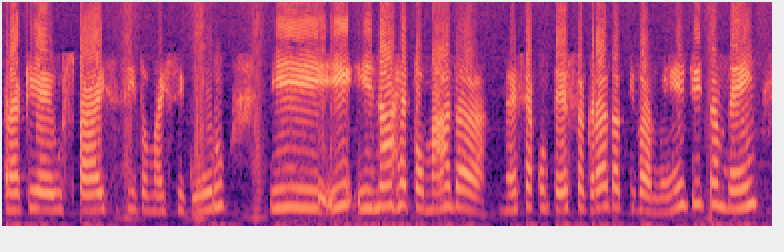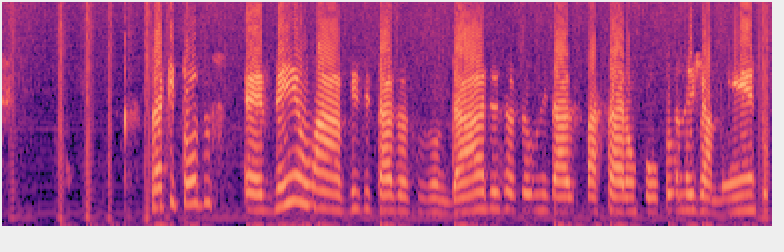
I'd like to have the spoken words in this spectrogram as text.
para que os pais se sintam mais seguros e, e, e na retomada né, se aconteça gradativamente e também para que todos é, venham a visitar as unidades, as unidades passaram por planejamento,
